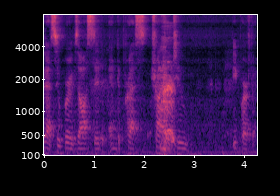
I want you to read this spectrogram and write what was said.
I got super exhausted and depressed trying to be perfect.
